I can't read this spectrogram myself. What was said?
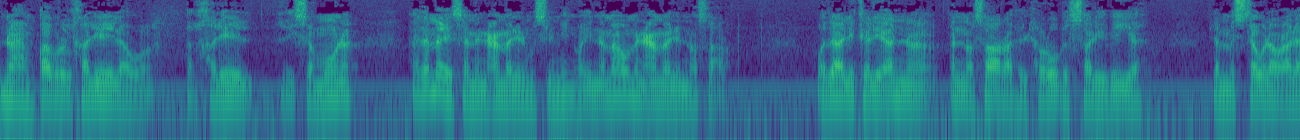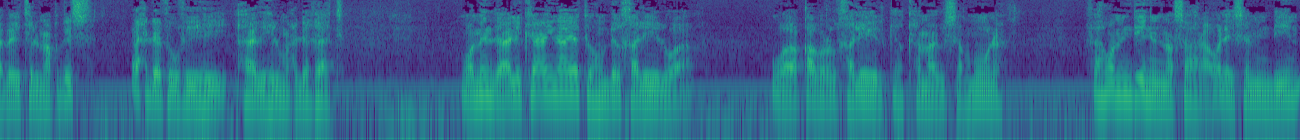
نعم قبر الخليل أو الخليل يسمونه هذا ما ليس من عمل المسلمين وإنما هو من عمل النصارى. وذلك لأن النصارى في الحروب الصليبية لما استولوا على بيت المقدس أحدثوا فيه هذه المحدثات. ومن ذلك عنايتهم بالخليل و وقبر الخليل كما يسمونه فهو من دين النصارى وليس من دين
